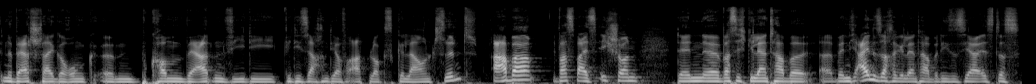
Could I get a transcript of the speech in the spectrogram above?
eine Wertsteigerung ähm, bekommen werden, wie die, wie die Sachen, die auf Artblocks gelauncht sind. Aber aber was weiß ich schon, denn äh, was ich gelernt habe, äh, wenn ich eine Sache gelernt habe dieses Jahr, ist, dass,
